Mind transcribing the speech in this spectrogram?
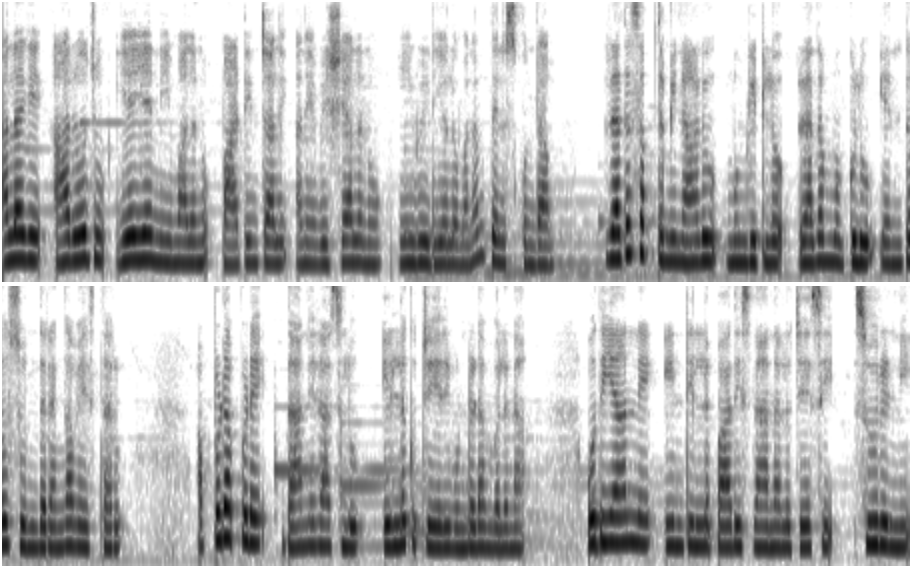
అలాగే ఆ రోజు ఏ ఏ నియమాలను పాటించాలి అనే విషయాలను ఈ వీడియోలో మనం తెలుసుకుందాం. రథసప్తమి నాడు ముంగిట్లో రథం ముగ్గులు ఎంతో సుందరంగా వేస్తారు. అప్పుడప్పుడే ధాన్యరాశులు ఇళ్ళకు చేరి ఉండడం వలన ఉదయాన్నే ఇంటిళ్ళ పాది స్నానాలు చేసి సూర్యుడిని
